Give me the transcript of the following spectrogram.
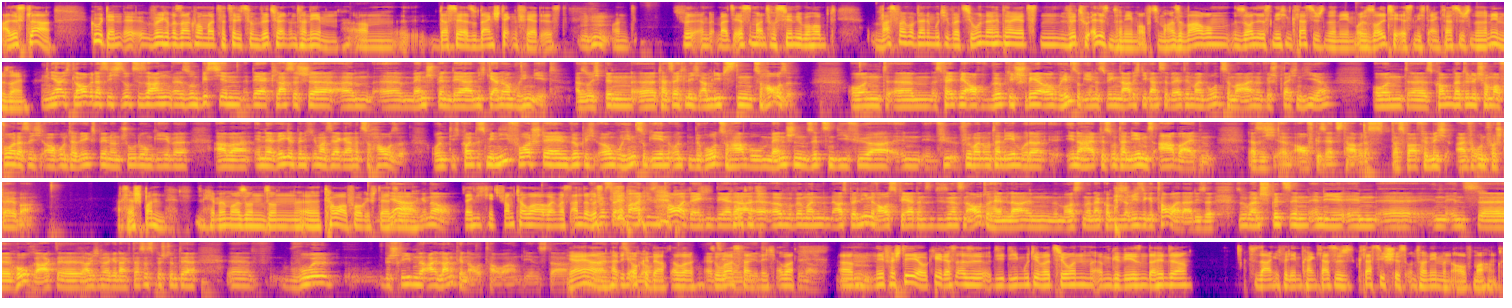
Alles klar. Gut, dann äh, würde ich aber sagen, kommen wir mal tatsächlich zum virtuellen Unternehmen, ähm, das ja also dein Steckenpferd ist. Mhm. Und ich würde ähm, als erstes mal interessieren überhaupt, was war überhaupt deine Motivation dahinter, jetzt ein virtuelles Unternehmen aufzumachen? Also warum soll es nicht ein klassisches Unternehmen oder sollte es nicht ein klassisches Unternehmen sein? Ja, ich glaube, dass ich sozusagen äh, so ein bisschen der klassische ähm, äh, Mensch bin, der nicht gerne irgendwo hingeht. Also ich bin äh, tatsächlich am liebsten zu Hause. Und ähm, es fällt mir auch wirklich schwer, irgendwo hinzugehen. Deswegen lade ich die ganze Welt in mein Wohnzimmer ein und wir sprechen hier. Und äh, es kommt natürlich schon mal vor, dass ich auch unterwegs bin und Schulung gebe, aber in der Regel bin ich immer sehr gerne zu Hause. Und ich konnte es mir nie vorstellen, wirklich irgendwo hinzugehen und ein Büro zu haben, wo Menschen sitzen, die für, in, für, für mein Unternehmen oder innerhalb des Unternehmens arbeiten, das ich äh, aufgesetzt habe. Das, das war für mich einfach unvorstellbar. Das ist ja spannend. Ich habe mir mal so einen so einen, äh, Tower vorgestellt. Ja, so. genau. Vielleicht nicht den Trump Tower, aber irgendwas anderes. Ich muss da immer an diesen Tower denken, der da äh, irgendwo, wenn man aus Berlin rausfährt, dann sind diese ganzen Autohändler in, im Osten und dann kommt dieser riesige Tower da, diese so ganz spitz in, in die in, äh, in ins äh, hochragt. Äh, habe ich mir gedacht, das ist bestimmt der äh, wohl beschriebene Lankenau Tower haben die uns da. Ja, ja, hatte ich auch gedacht, aber so war es halt geht. nicht. Aber genau. ähm, mhm. nee, verstehe, okay, das ist also die, die Motivation ähm, gewesen dahinter, zu sagen, ich will eben kein klassisch, klassisches Unternehmen aufmachen,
